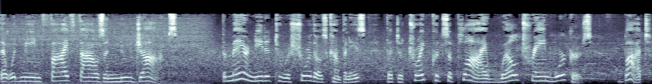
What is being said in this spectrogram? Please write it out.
that would mean 5,000 new jobs. The mayor needed to assure those companies that Detroit could supply well trained workers, but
